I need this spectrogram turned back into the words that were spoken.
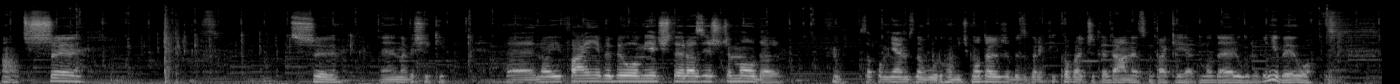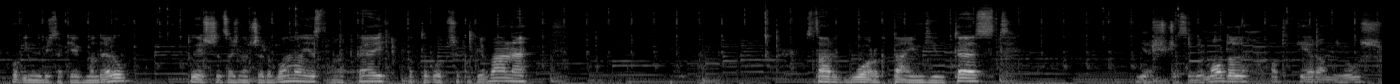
A, trzy. trzy e, nawiasiki. E, no i fajnie by było mieć teraz jeszcze model. Hm, Zapomniałem znowu uruchomić model, żeby zweryfikować, czy te dane są takie jak w modelu, żeby nie było. Powinny być takie jak w modelu. Tu jeszcze coś na czerwono jest, ok, bo to było przekopiowane. Start Work Time View Test. Jeszcze sobie model otwieram już.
